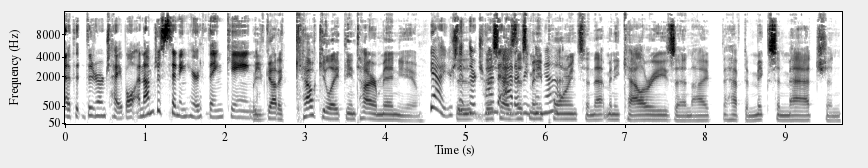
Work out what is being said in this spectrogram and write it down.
at the dinner table. And I'm just sitting here thinking, Well, you've got to calculate the entire menu. yeah, you're sitting there trying this to has add this many up. points and that many calories, and I have to mix and match, and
